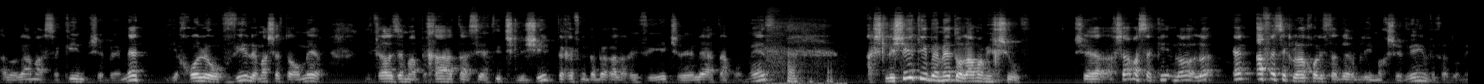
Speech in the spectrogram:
על עולם העסקים, שבאמת יכול להוביל למה שאתה אומר, נקרא לזה מהפכה תעשייתית שלישית, תכף נדבר על הרביעית שאליה אתה רומז. השלישית היא באמת עולם המחשוב. שעכשיו עסקים לא, לא אין, אף עסק לא יכול להסתדר בלי מחשבים וכדומה,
